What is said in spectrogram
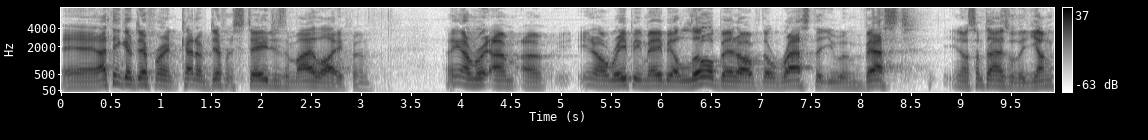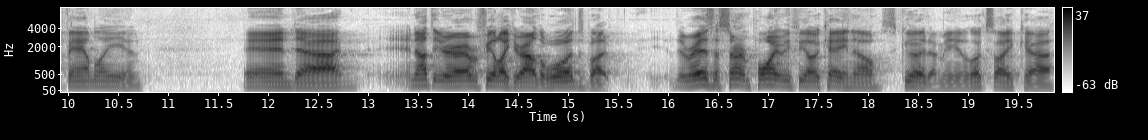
And I think of different, kind of different stages in my life. And I think I'm, I'm, I'm, you know, reaping maybe a little bit of the rest that you invest, you know, sometimes with a young family and, and uh, not that you ever feel like you're out of the woods, but there is a certain point we feel, okay, You know, it's good. I mean, it looks like uh,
